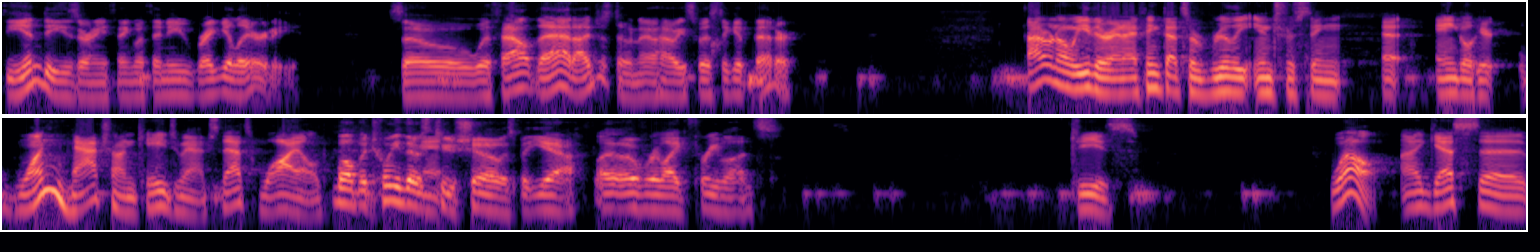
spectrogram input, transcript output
the indies or anything with any regularity. So without that, I just don't know how he's supposed to get better. I don't know either, and I think that's a really interesting uh, angle here. One match on Cagematch, that's wild. Well, between those Man. two shows, but yeah, over like three months. Jeez. Well, I guess uh,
